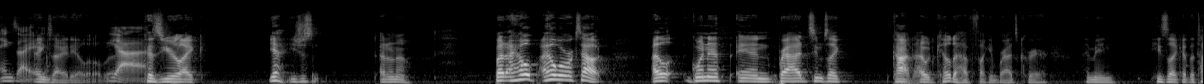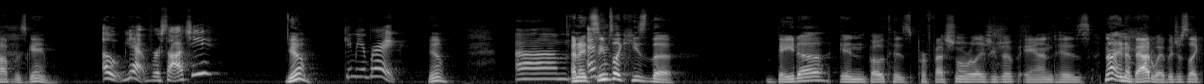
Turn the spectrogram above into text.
Anxiety. anxiety a little bit. Yeah. because you're like, yeah, you just I don't know. But I hope I hope it works out. I Gwyneth and Brad seems like God. I would kill to have fucking Brad's career. I mean, he's like at the top of his game. oh yeah, Versace. Yeah, Give me a break. yeah. Um, And it seems like he's the beta in both his professional relationship and his not in a bad way, but just like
